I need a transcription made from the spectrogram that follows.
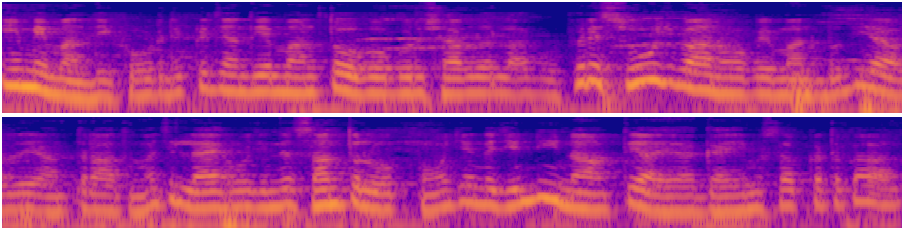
ਇਵੇਂ ਮਨ ਦੀ ਖੋਟ ਨਿਕਲ ਜਾਂਦੀ ਹੈ। ਮਨ ਧੋਵੋ, ਗੁਰੂ ਸ਼ਬਦ ਲਾਗੂ। ਫਿਰ ਇਹ ਸੂਝਵਾਨ ਹੋ ਕੇ ਮਨ ਬੁੱਧੀ ਆਪਦੇ ਅੰਤਰਾਤਮਾ ਚ ਲੈ ਹੋ ਜਾਂਦੇ, ਸੰਤ ਲੋਕ ਪਹੁੰਚ ਜਾਂਦੇ, ਜਿੰਨੀ ਨਾਮ ਤੇ ਆਇਆ ਗਏ ਮਸਕਤ ਕਾਲ।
